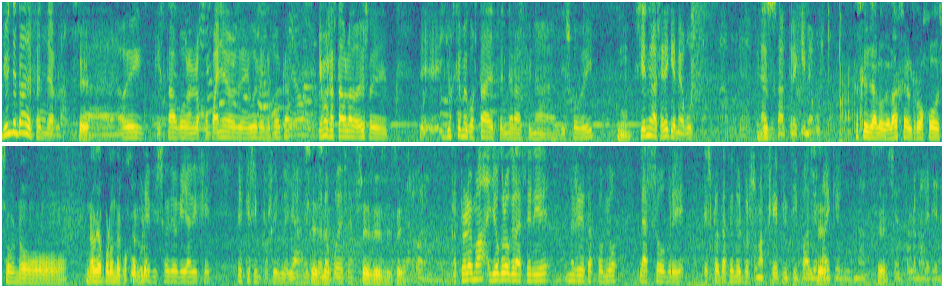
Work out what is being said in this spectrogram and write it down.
Yo he intentado defenderla. Sí. Sea, hoy que he estado con los compañeros de USS Podcast, y hemos estado hablando de eso. De, de- yo es que me costaba defender al final Discovery, Mm. siendo una serie que me gusta. Ah, Porque al final es Star Trek y me gusta. Es que ya lo del ángel rojo, eso no, no había por dónde Hubo cogerlo. un episodio que ya dije, es que es imposible ya, esto no puede ser. Sí, sí, sí, sí. Pero bueno, el problema, yo creo que la serie, no sé si estás conmigo, la sobreexplotación del personaje principal de Sí. Michael Burnham Sí. es el problema que tiene.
